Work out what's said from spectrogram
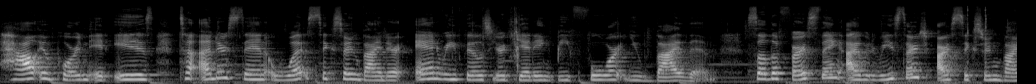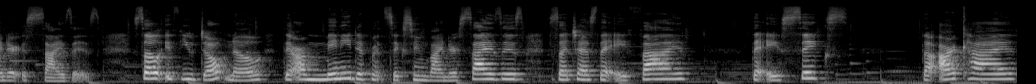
how important it is to understand what six ring binder and refills you're getting before you buy them. So the first thing I would research are six ring binder sizes. So if you don't know, there are many different six ring binder sizes, such as the A5, the A6, the Archive,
